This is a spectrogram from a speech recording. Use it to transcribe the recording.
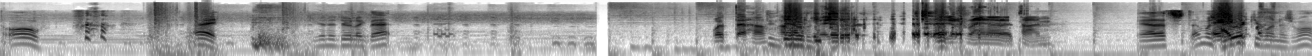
oh! Hey! You gonna do like that? what the hell? Oh, they, just, they just ran out of time. Yeah, that's that was Hey, a tricky one as well.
